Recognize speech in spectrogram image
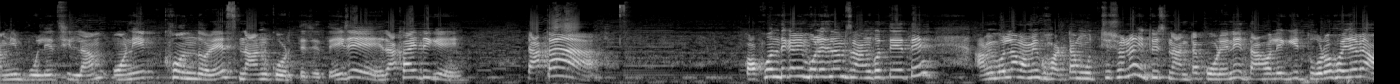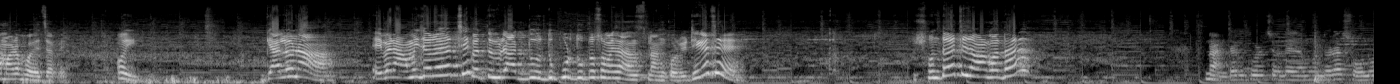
আমি বলেছিলাম অনেকক্ষণ ধরে স্নান করতে যেতে। এই যে রাখাই দিকে টাকা কখন থেকে আমি বলেছিলাম স্নান করতে যেতে? আমি বললাম, আমি ঘরটা মুচ্ছি শোনাই তুই স্নানটা করে নে, তাহলে গিয়ে তোরও হয়ে যাবে, আমারও হয়ে যাবে। ওই, গেল না। এবার আমি চলে যাচ্ছি, এবার তুই রাত দুপুর দুটোর সময় স্নান স্নান করবি, ঠিক আছে? শুনতে পাচ্ছিস আমার কথা? স্নান টান করে চলে এলাম বন্ধুরা, সোনু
